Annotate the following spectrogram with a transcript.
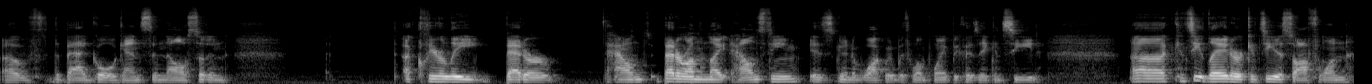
of the bad goal against, and all of a sudden, a clearly better Hounds, better on the night Hounds team is going to walk away with one point because they concede uh, concede late or concede a soft one.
